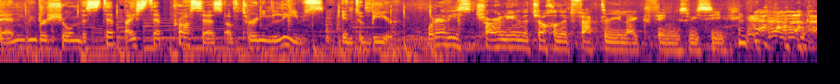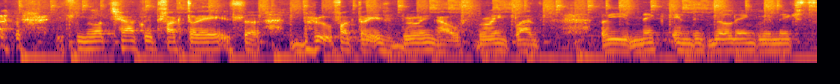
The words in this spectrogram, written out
Then we were shown the step-by-step process of turning leaves into beer. What are these Charlie and the Chocolate Factory like things we see? it's not chocolate factory, it's a brew factory, it's brewing house, brewing plant. We make in this building, we mixed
